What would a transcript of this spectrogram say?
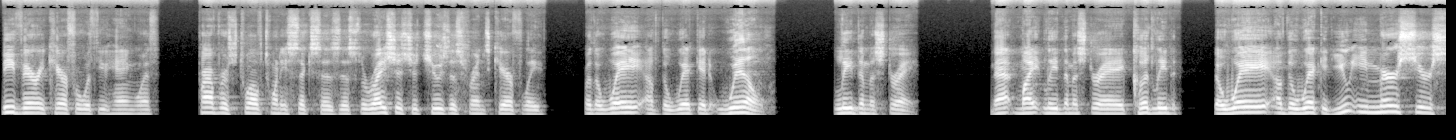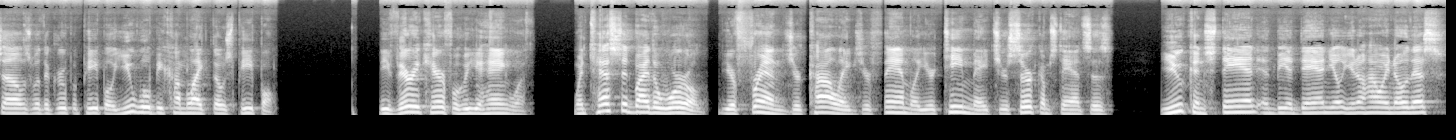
Be very careful with you hang with. Proverbs 12:26 says this, "The righteous should choose his friends carefully, for the way of the wicked will lead them astray." That might lead them astray, could lead the way of the wicked. You immerse yourselves with a group of people, you will become like those people. Be very careful who you hang with. When tested by the world, your friends, your colleagues, your family, your teammates, your circumstances, you can stand and be a Daniel. You know how I know this?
